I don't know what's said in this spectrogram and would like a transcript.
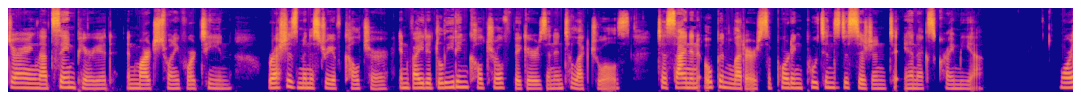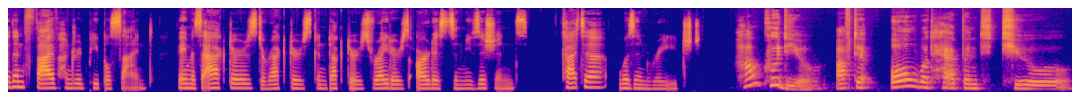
During that same period, in March 2014, Russia's Ministry of Culture invited leading cultural figures and intellectuals to sign an open letter supporting Putin's decision to annex Crimea. More than 500 people signed famous actors, directors, conductors, writers, artists, and musicians. Katya was enraged. How could you, after all what happened to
